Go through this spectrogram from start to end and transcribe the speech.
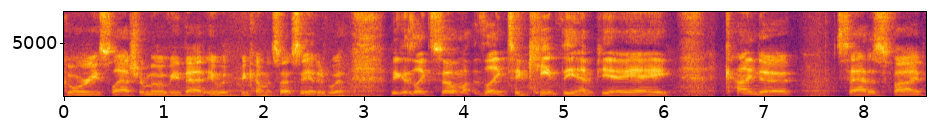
gory slasher movie that it would become associated with, because like so much like to keep the MPAA kind of satisfied,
